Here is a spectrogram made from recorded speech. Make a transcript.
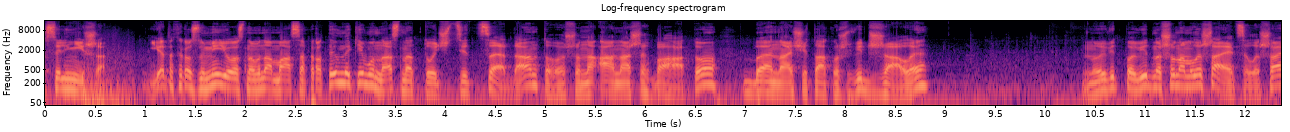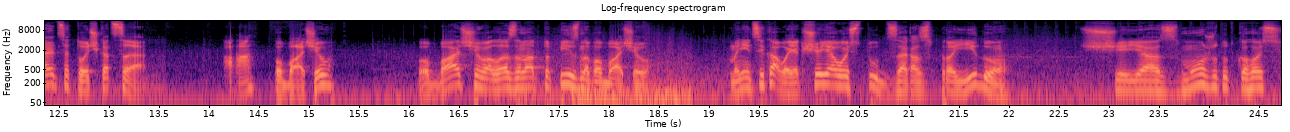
сильніша. Я так розумію, основна маса противників у нас на точці С, да? того що на А наших багато, Б наші також віджали. Ну і відповідно, що нам лишається? Лишається точка С. Ага, побачив. Побачив, але занадто пізно побачив. Мені цікаво, якщо я ось тут зараз проїду, чи я зможу тут когось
